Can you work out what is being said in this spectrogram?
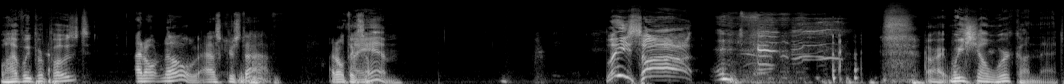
well, have we proposed? I don't know. Ask your staff. I don't I think so. am. Lisa. All right, we shall work on that.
